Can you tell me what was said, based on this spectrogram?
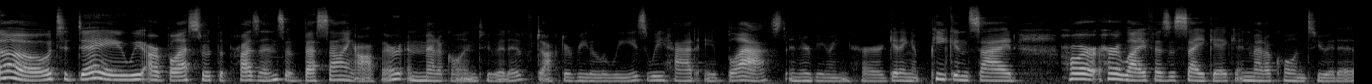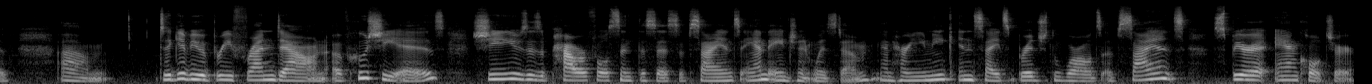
So, today we are blessed with the presence of best-selling author and medical intuitive Dr. Rita Louise. We had a blast interviewing her, getting a peek inside her her life as a psychic and medical intuitive. Um, to give you a brief rundown of who she is, she uses a powerful synthesis of science and ancient wisdom, and her unique insights bridge the worlds of science, spirit, and culture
